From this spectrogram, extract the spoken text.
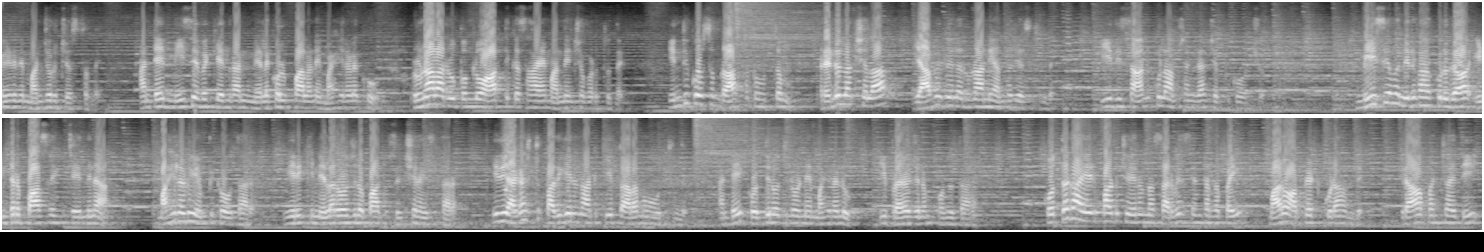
వీటిని మంజూరు చేస్తుంది. అంటే మీ సేవ కేంద్రాన్ని నెలకొల్పాలని మహిళలకు రుణాల రూపంలో ఆర్థిక సహాయం అందించబడుతుంది. ఇందుకోసం రాష్ట్ర ప్రభుత్వం రెండు లక్షల యాభై వేల రుణాన్ని అందజేస్తుంది. ఇది సానుకూల అంశంగా చెప్పుకోవచ్చు. మీసేవ నిర్వాహకులుగా ఇంటర్ పాస్ చెందిన మహిళలు ఎంపిక అవుతారు వీరికి నెల రోజుల పాటు శిక్షణ ఇస్తారు. ఇది ఆగస్టు పదిహేను నాటికి ప్రారంభమవుతుంది. అంటే కొద్ది రోజుల్లోనే మహిళలు ఈ ప్రయోజనం పొందుతారు. కొత్తగా ఏర్పాటు చేయనున్న సర్వీస్ సెంటర్లపై మరో అప్డేట్ కూడా ఉంది. గ్రామ పంచాయతీ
